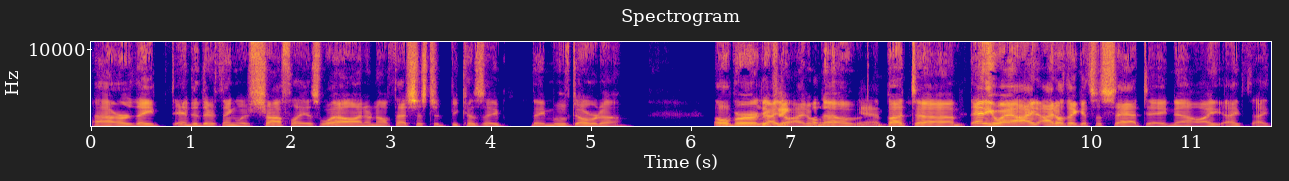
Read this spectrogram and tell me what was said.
Uh, or they ended their thing with Schauffele as well. I don't know if that's just because they they moved over to Åberg. I don't, I don't know, yeah. but um, anyway, I, I don't think it's a sad day. No, I, I, I,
